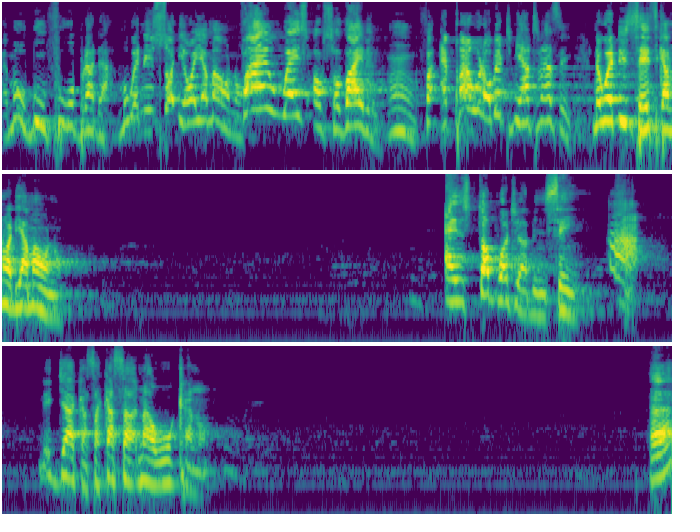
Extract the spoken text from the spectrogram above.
ɛma wo bu mfu wo brada ma w'ani nsɔ deɛ ɔyɛ ma wo no Find ways of surviving. Mm, fa ɛkwan wo na wobɛtumi atena ase na wadi sɛe sika na ɔde ama wo no and stop what you have been saying. Ah, ne gya kasakasa na woka no Huh?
